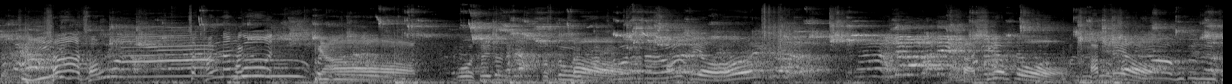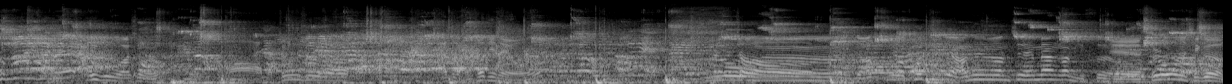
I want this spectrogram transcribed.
그 자, 정문. 자, 강남군. 적동을 자, 잡아주나요? 박수영. 자, 시력보. 박수영. 아, 목표는 전문기 전에 아이고, 아쉬워요. 아, 박정훈 선수가 아직 안 터지네요. 물론 야투가 터지지 않으면 좀 애매한 감이 있어요. 예, 슬로우는 지금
